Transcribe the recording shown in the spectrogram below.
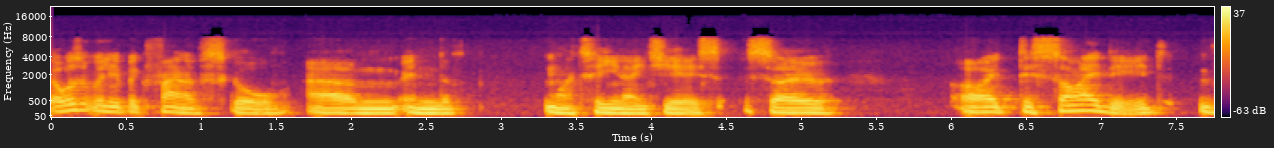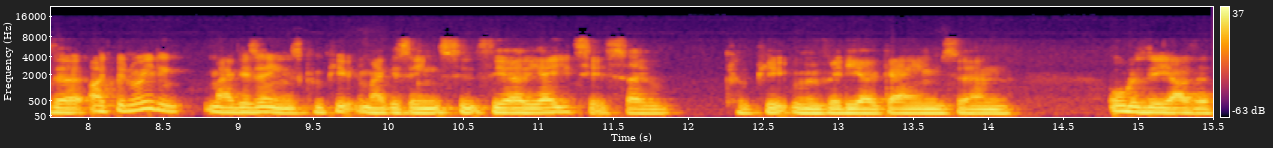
I wasn't really a big fan of school um, in the, my teenage years. So I decided that I'd been reading magazines, computer magazines, since the early 80s. So, computer and video games, and all of the other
